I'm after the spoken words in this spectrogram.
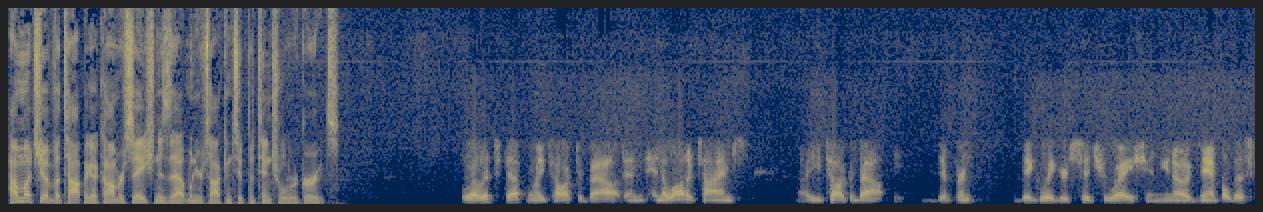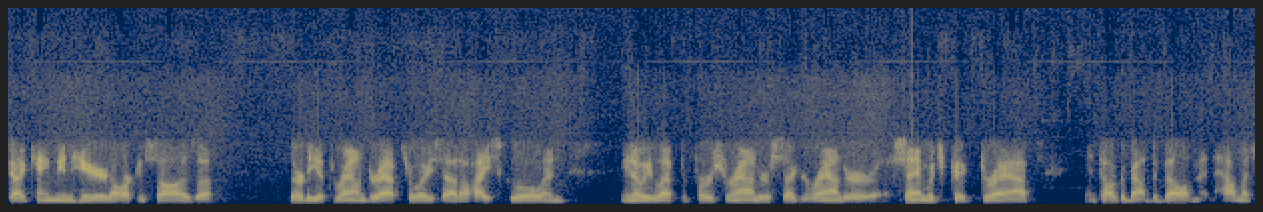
how much of a topic of conversation is that when you're talking to potential recruits? Well, it's definitely talked about, and and a lot of times uh, you talk about different big leaguer situation. You know, example, this guy came in here to Arkansas as a 30th round draft choice out of high school, and you know he left a first round or a second round or a sandwich pick draft, and talk about development, how much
